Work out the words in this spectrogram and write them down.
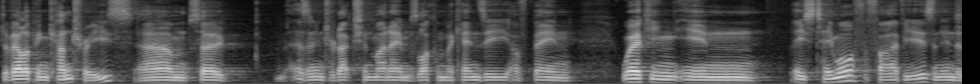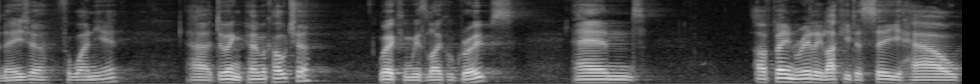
developing countries. Um, so as an introduction, my name is Lachlan McKenzie. I've been working in East Timor for five years and Indonesia for one year, uh, doing permaculture, working with local groups, and I've been really lucky to see how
